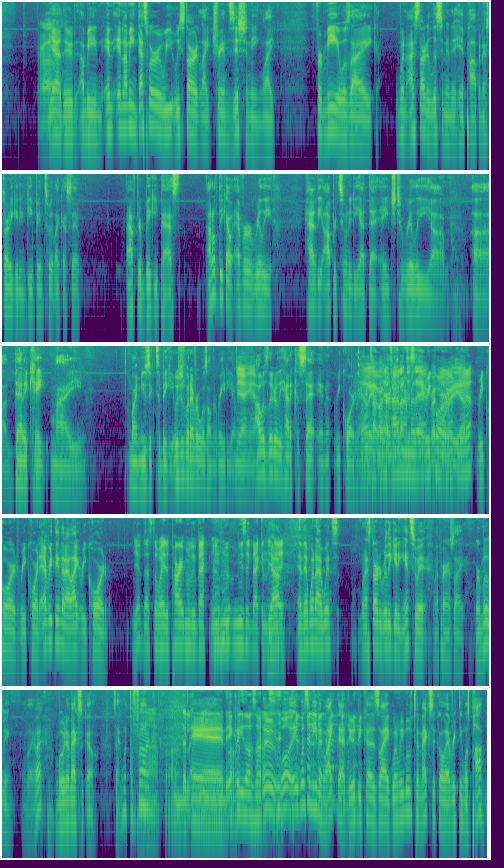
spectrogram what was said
Bro. yeah, dude. I mean, and and I mean that's where we we start like transitioning. Like for me, it was like when I started listening to hip hop and I started getting deep into it. Like I said, after Biggie passed, I don't think I ever really had the opportunity at that age to really um, uh, dedicate my my music to Biggie. It was just whatever was on the radio. Yeah, yeah. I was literally had a cassette and record. Hell Every yeah, time I heard That's what I was about to remember that. Record, Record, yeah. Yeah. record, record everything that I like. Record. Yep, that's the way to pirate movie back uh, mu- music back in the Mm-hmm. Yeah. day. And then when I went, when I started really getting into it, my parents were like, "We're moving." I'm like, "What? We're moving to Mexico." It's like, "What the fuck?" Ah, fuck. and it could- dude, well, it wasn't even like that, dude. Because like when we moved to Mexico, everything was pop.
